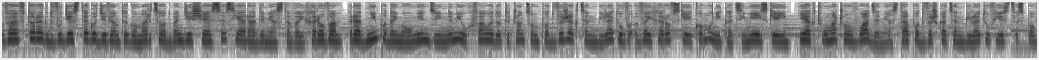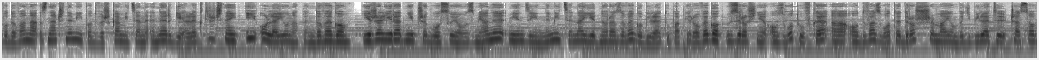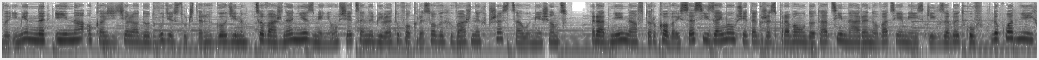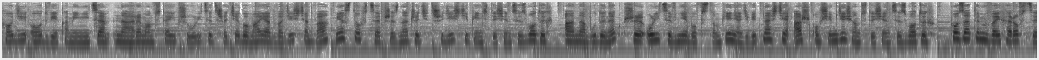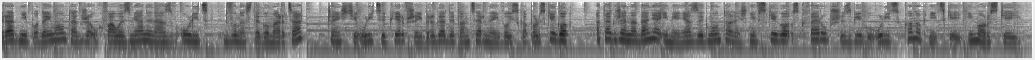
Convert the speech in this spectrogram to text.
We wtorek 29 marca odbędzie się sesja Rady Miasta Wejherowa. Radni podejmą m.in. uchwałę dotyczącą podwyżek cen biletów wejherowskiej komunikacji miejskiej. Jak tłumaczą władze miasta, podwyżka cen biletów jest spowodowana znacznymi podwyżkami cen energii elektrycznej i oleju napędowego. Jeżeli radni przegłosują zmiany, m.in. cena jednorazowego biletu papierowego wzrośnie o złotówkę, a o 2 zł droższe mają być bilety czasowy imienny i na okaziciela do 24 godzin. Co ważne, nie zmienią się ceny biletów okresowych ważnych przez cały miesiąc. Radni na wtorkowej sesji zajmą się także sprawą dotacji na renowację miejskich zabytków. Dokładniej chodzi o dwie kamienice. Na remont tej przy ulicy 3 Maja 22 miasto chce przeznaczyć 35 tysięcy złotych, a na budynek przy ulicy w Niebo Wstąpienia 19 aż 80 tysięcy złotych. Poza tym wejherowscy radni podejmą także uchwałę zmiany nazw ulic 12 marca, części ulicy 1 Brygady Pancernej Wojska Polskiego, a także nadania imienia Zygmunta Leśniewskiego skweru przy zbiegu ulic Konopnickiej i Morskiej.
